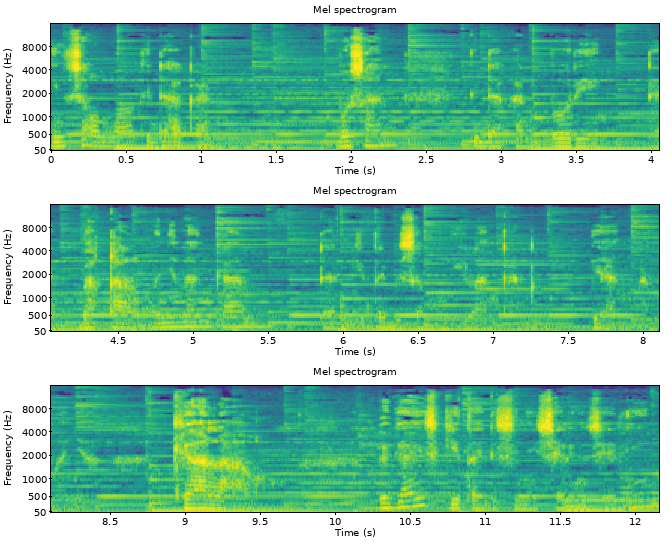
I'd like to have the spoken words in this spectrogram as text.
Insya Allah tidak akan bosan Tidak akan boring Dan bakal menyenangkan Dan kita bisa menghilangkan yang namanya galau. Oke guys kita di sini sharing-sharing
